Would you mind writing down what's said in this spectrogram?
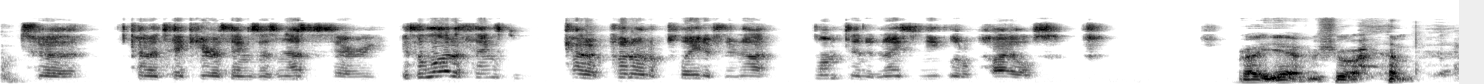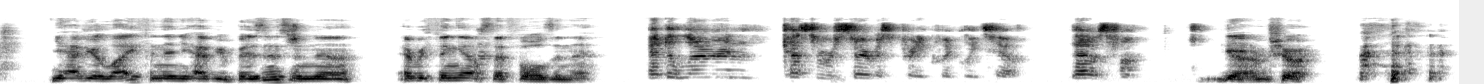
to kind of take care of things as necessary. It's a lot of things to kind of put on a plate if they're not lumped into nice, neat little piles. Right, yeah, for sure. you have your life and then you have your business and uh, everything else that falls in there. Had to learn customer service pretty quickly too. That was fun. Yeah, I'm sure.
